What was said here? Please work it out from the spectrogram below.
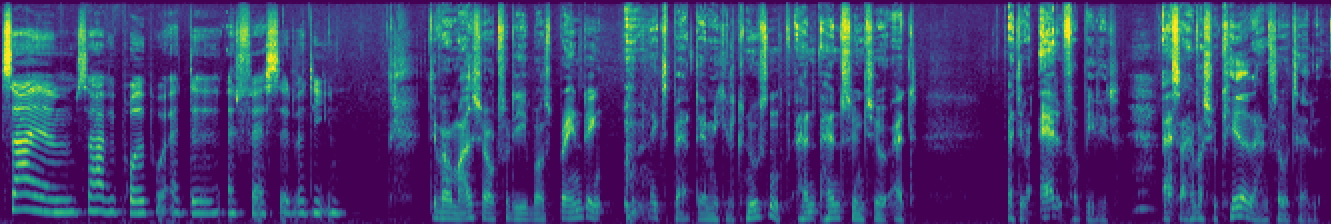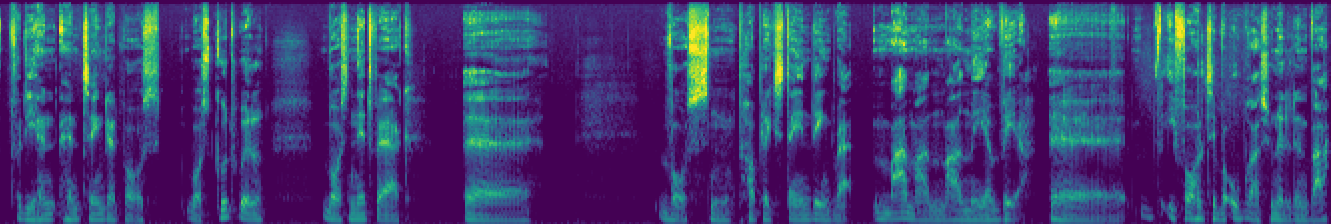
så, øh, så har vi prøvet på at, øh, at fastsætte værdien. Det var jo meget sjovt, fordi vores branding-ekspert, der Michael Knudsen, han, han synes jo, at, at det var alt for billigt. Altså, han var chokeret, da han så tallet, fordi han, han tænkte, at vores, vores goodwill, vores netværk, øh, vores sådan, public standing var meget, meget, meget mere værd øh, i forhold til, hvor operationel den var.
